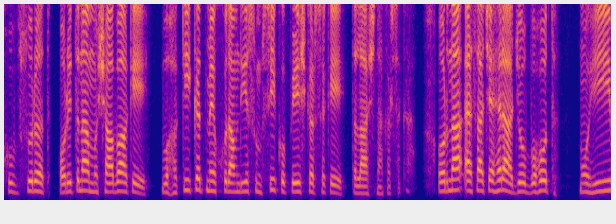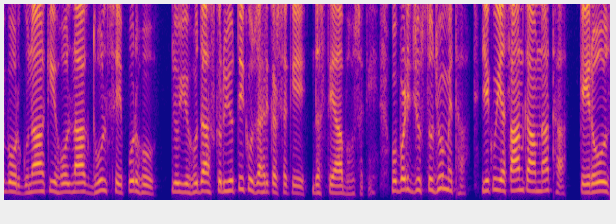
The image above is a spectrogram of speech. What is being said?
خوبصورت اور اتنا مشابہ کہ وہ حقیقت میں خدا مسیح کو پیش کر سکے، تلاش نہ کر سکا۔ اور نہ ایسا چہرہ جو بہت محیب اور گناہ کی ہولناک دھول سے پر ہو، جو یہودا اسکریوتی کو ظاہر کر سکے، دستیاب ہو سکے۔ وہ بڑی جستجو میں تھا۔ یہ کوئی آسان کام نہ تھا۔ کئی روز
